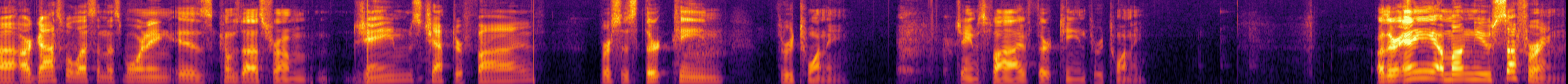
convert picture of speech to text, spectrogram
Uh, our gospel lesson this morning is comes to us from James chapter 5, verses 13 through 20. James 5, 13 through 20. Are there any among you suffering?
